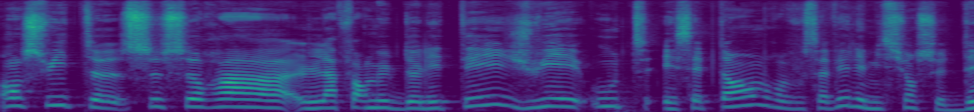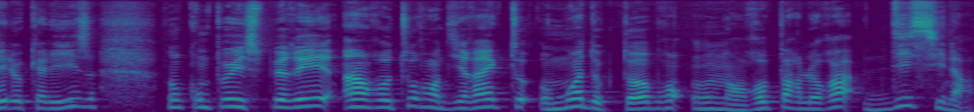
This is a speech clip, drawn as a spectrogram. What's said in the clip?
Ensuite, ce sera la formule de l'été, juillet, août et septembre. Vous savez, l'émission se délocalise, donc on peut espérer un retour en direct au mois d'octobre. On en reparlera d'ici là.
